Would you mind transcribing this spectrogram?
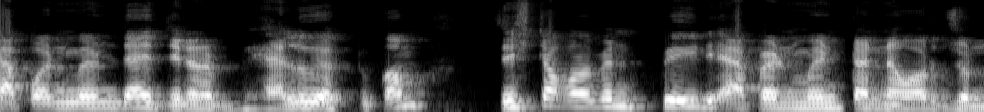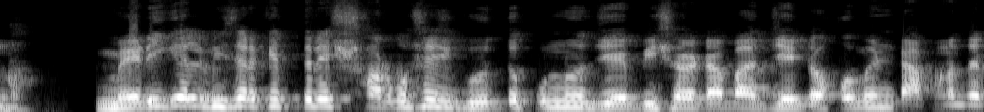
অ্যাপয়েন্টমেন্ট দেয়, যেটার ভ্যালু একটু কম। চেষ্টা করবেন পেইড অ্যাপয়েন্টমেন্টটা নেওয়ার জন্য। মেডিকেল ভিসার ক্ষেত্রে সর্বশেষ গুরুত্বপূর্ণ যে বিষয়টা বা যে ডকুমেন্ট আপনাদের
